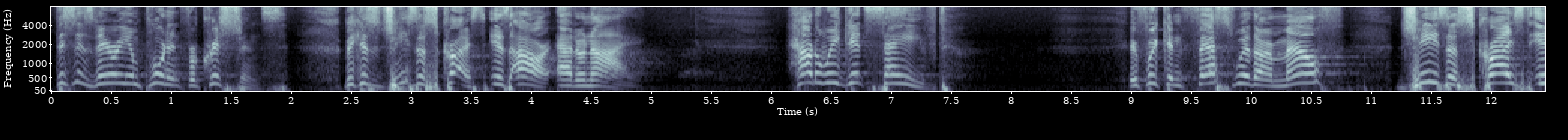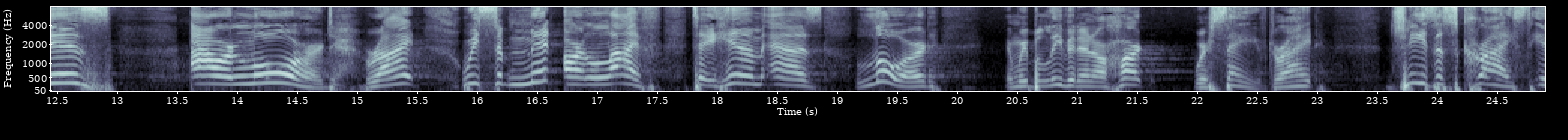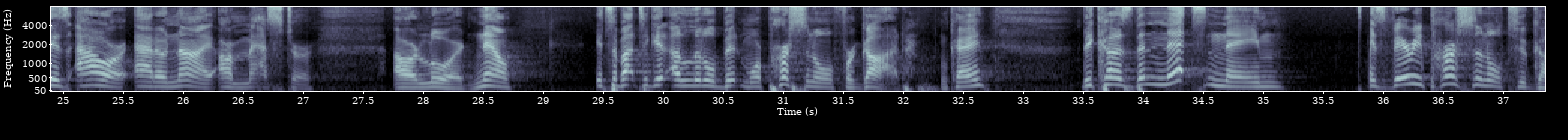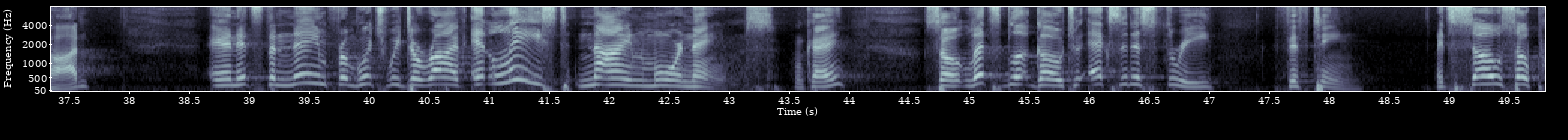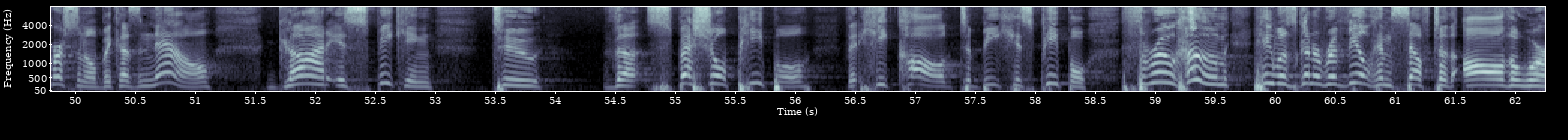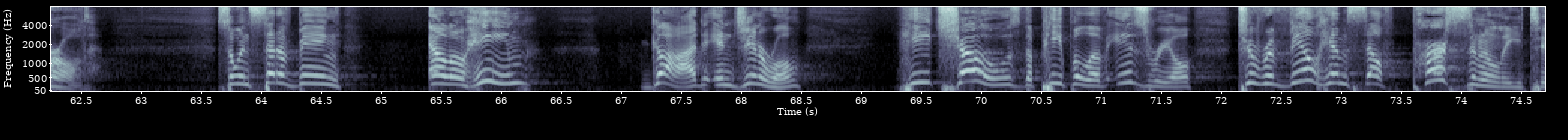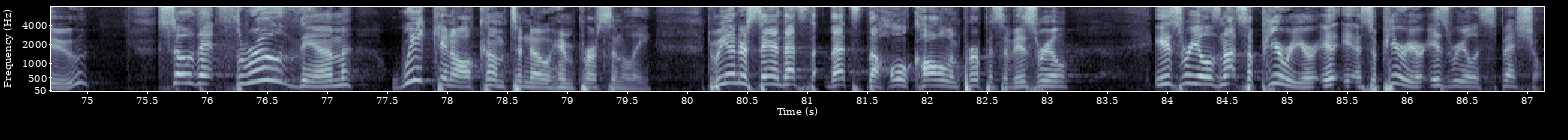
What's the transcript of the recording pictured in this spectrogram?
this is very important for Christians because Jesus Christ is our Adonai. How do we get saved? If we confess with our mouth, Jesus Christ is our Lord, right? We submit our life to Him as Lord, and we believe it in our heart, we're saved, right? Jesus Christ is our Adonai, our Master, our Lord. Now, it's about to get a little bit more personal for God, okay? Because the next name is very personal to God and it's the name from which we derive at least nine more names. Okay? So let's go to Exodus 3 15. It's so, so personal because now God is speaking to the special people that he called to be his people, through whom he was going to reveal himself to all the world. So instead of being Elohim, God in general, he chose the people of Israel to reveal himself personally to, so that through them we can all come to know him personally. Do we understand that's the, that's the whole call and purpose of Israel? Israel is not superior, superior, Israel is special.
